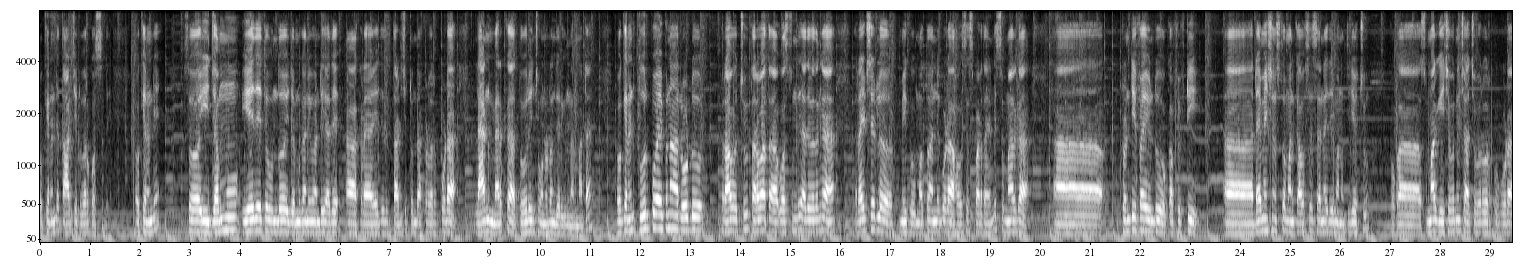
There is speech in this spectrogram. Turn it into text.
ఓకేనండి తాడి చెట్టు వరకు వస్తుంది. ఓకేనండి సో ఈ జమ్ము ఏదైతే ఉందో ఈ జమ్ము కానివ్వండి అదే అక్కడ ఏదైతే తాడి చెట్టు ఉందో అక్కడ వరకు కూడా ల్యాండ్ మెరక తోలించి ఉండడం జరిగిందనమాట ఓకేనండి తూర్పు వైపున రోడ్డు రావచ్చు తర్వాత వస్తుంది. అదేవిధంగా రైట్ సైడ్లో మీకు మొత్తం అన్నీ కూడా హౌసెస్ పడతాయండి. సుమారుగా ట్వంటీ ఫైవ్ ఇంటూ ఒక ఫిఫ్టీ డైమెన్షన్స్తో మనకి హౌసెస్ అనేది మనం తీయవచ్చు ఒక సుమారుగా ఈ చివరి నుంచి ఆ చివరి వరకు కూడా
